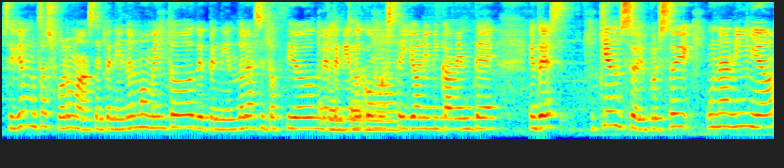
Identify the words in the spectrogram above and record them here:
Soy de muchas formas, dependiendo del momento, dependiendo de la situación, dependiendo cómo esté yo anímicamente. Entonces, ¿quién soy? Pues soy una niña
